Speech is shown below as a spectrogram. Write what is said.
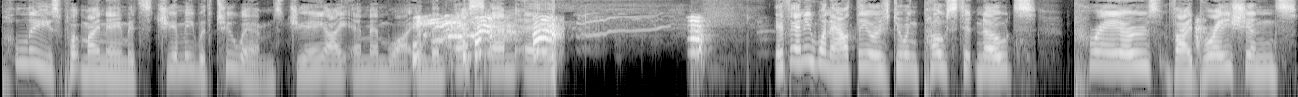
Please put my name. It's Jimmy with two M's, J I M M Y, and then S M A. If anyone out there is doing post-it notes, prayers, vibrations,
